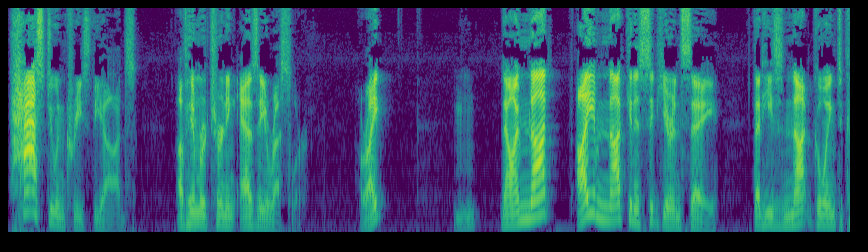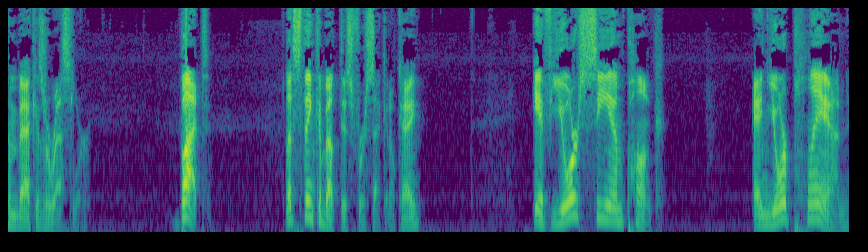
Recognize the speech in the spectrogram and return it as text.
has to increase the odds of him returning as a wrestler. All right? Mm-hmm. Now, I'm not, I am not going to sit here and say that he's not going to come back as a wrestler. But let's think about this for a second, okay? If you're CM Punk and your plan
